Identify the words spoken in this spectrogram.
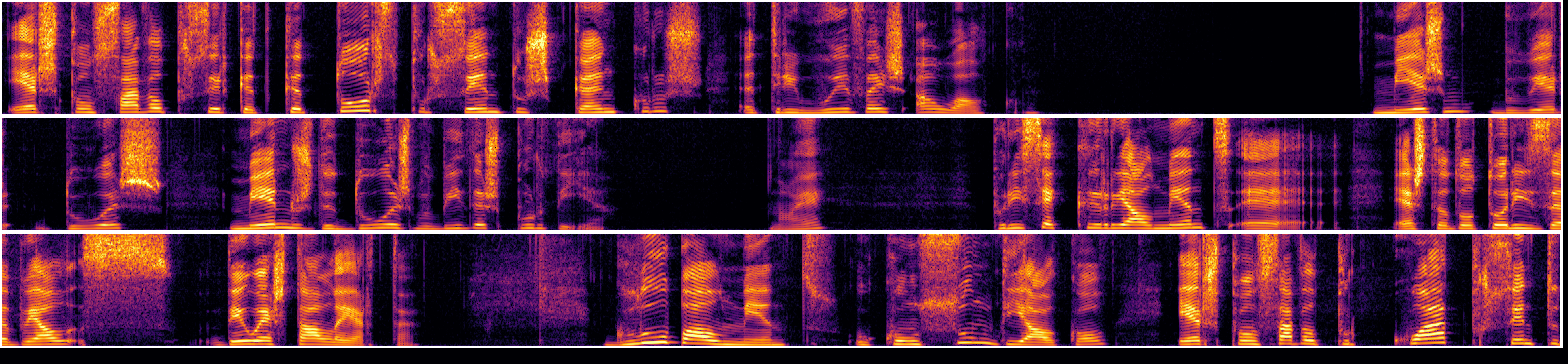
é responsável por cerca de 14% dos cancros atribuíveis ao álcool. Mesmo beber duas, menos de duas bebidas por dia não é? Por isso é que realmente é, esta doutora Isabel deu esta alerta. Globalmente, o consumo de álcool é responsável por 4% de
